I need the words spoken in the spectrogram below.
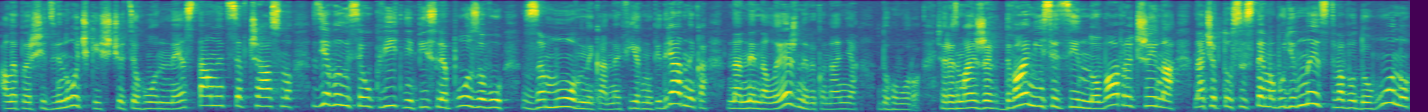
Але перші дзвіночки, що цього не станеться вчасно, з'явилися у квітні після позову замовника на фірму підрядника на неналежне виконання договору. Через майже два місяці нова причина, начебто, система будівництва водогону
